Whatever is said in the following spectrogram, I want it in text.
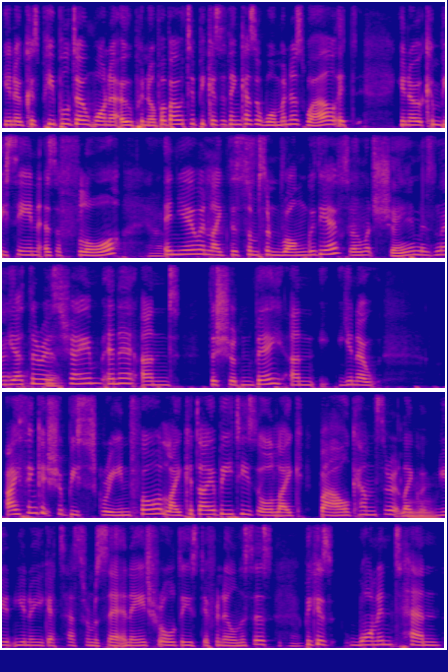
You know, because people don't want to open up about it because I think as a woman as well, it, you know, it can be seen as a flaw in you and like there's something wrong with you. So much shame, isn't it? Yet there is shame in it and there shouldn't be. And, you know, I think it should be screened for like a diabetes or like bowel cancer. Like, mm. you, you know, you get tests from a certain age for all these different illnesses mm-hmm. because one in 10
